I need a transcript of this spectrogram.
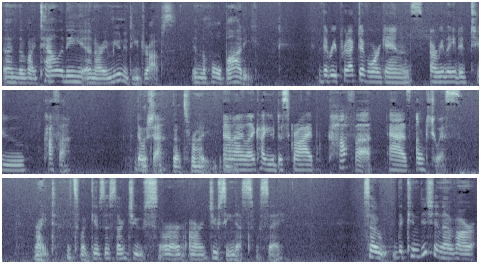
and the vitality and our immunity drops in the whole body the reproductive organs are related to kapha dosha. That's, that's right. Yeah. And I like how you describe kapha as unctuous. Right. It's what gives us our juice or our, our juiciness, we'll say. So the condition of our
